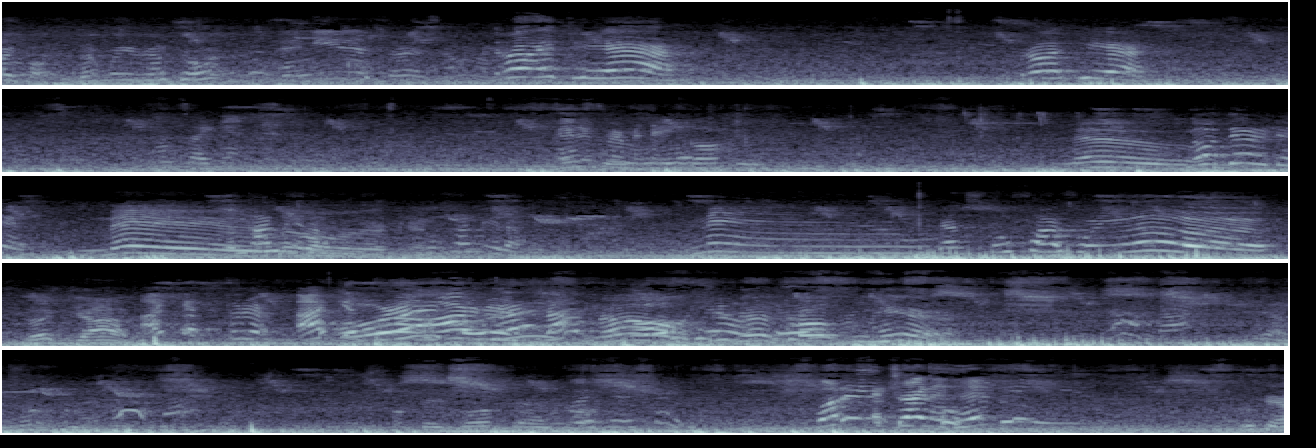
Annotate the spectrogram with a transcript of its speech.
white ball. Is that where you're going to throw it? I need to throw it somewhere. Throw it here. Throw it here. One second. Hit it from an angle. No. No, there it is. No. No. No. No. That's too far for you. Good job.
